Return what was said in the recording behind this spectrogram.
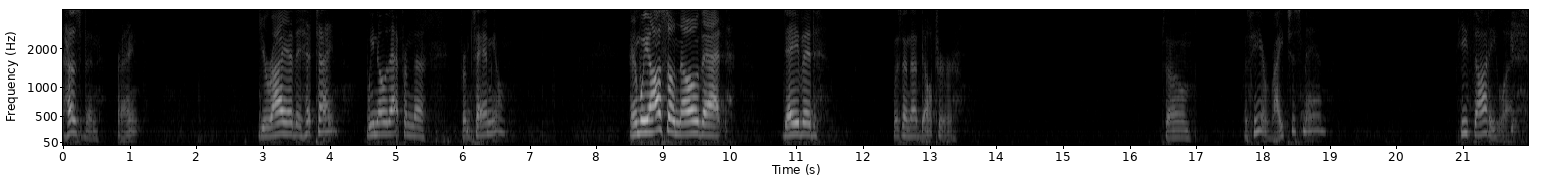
husband, right? Uriah the Hittite. We know that from the from Samuel. And we also know that David was an adulterer. So, was he a righteous man? He thought he was.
